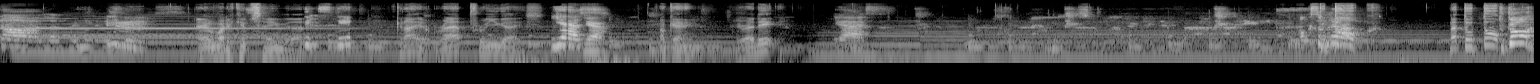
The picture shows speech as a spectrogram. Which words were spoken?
not look like 26. Mm. Everybody keeps saying that. Can I rap for you guys? yes. Yeah. Okay, you ready? Yes. Tutuk! Natutuk! Tutuk!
